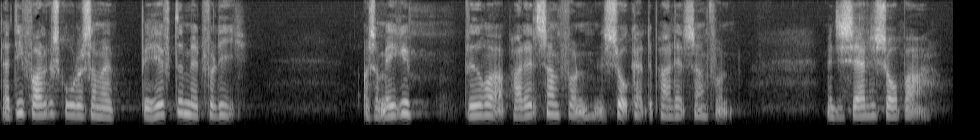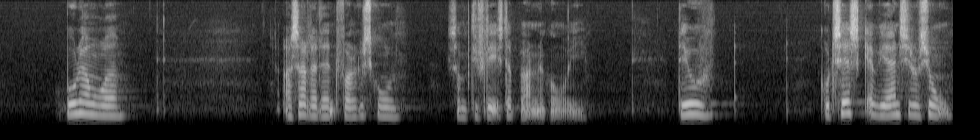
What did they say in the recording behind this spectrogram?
Der er de folkeskoler, som er behæftet med et forlig, og som ikke vedrører parallelsamfund, det såkaldte parallelsamfund, men de særligt sårbare boligområder. Og så er der den folkeskole, som de fleste af børnene går i. Det er jo grotesk, at vi er i en situation,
